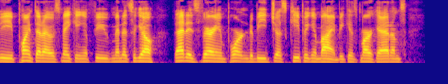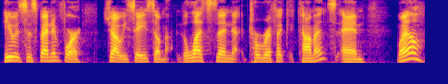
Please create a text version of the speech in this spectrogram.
the point that I was making a few minutes ago, that is very important to be just keeping in mind because Mark Adams, he was suspended for shall we say, some less than terrific comments. And, well,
